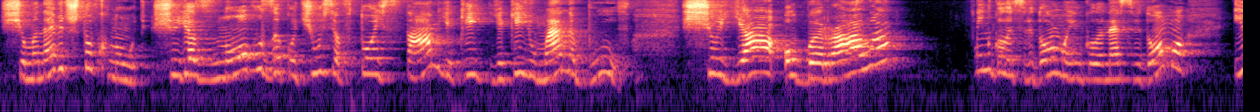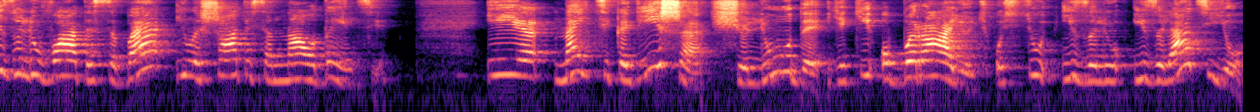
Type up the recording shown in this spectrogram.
що мене відштовхнуть, що я знову закочуся в той стан, який, який у мене був, що я обирала інколи свідомо, інколи несвідомо, ізолювати себе і лишатися наодинці. І найцікавіше, що люди, які обирають ось цю ізолю, ізоляцію,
